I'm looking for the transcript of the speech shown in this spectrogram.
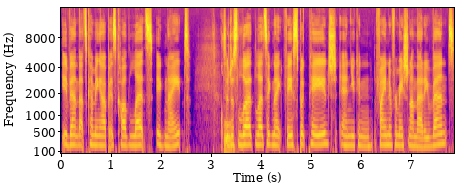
event that's coming up is called Let's Ignite. Cool. So just let Let's Ignite Facebook page, and you can find information on that event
